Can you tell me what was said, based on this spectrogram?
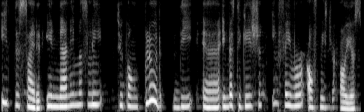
it decided unanimously to conclude the uh, investigation in favor of Mr. Hoyos.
